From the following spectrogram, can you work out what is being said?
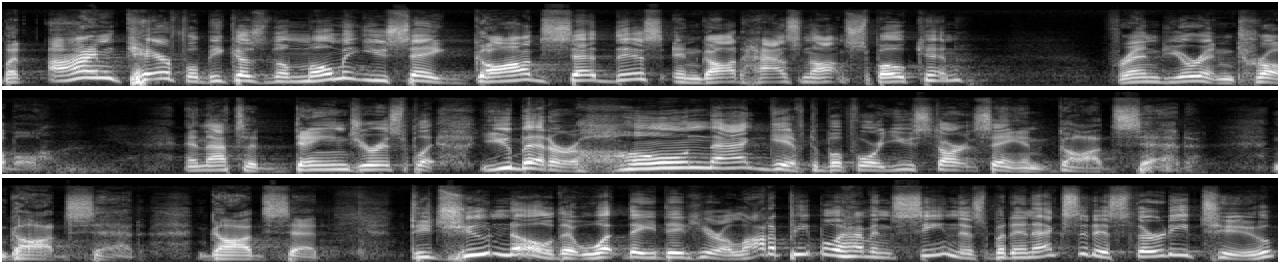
But I'm careful because the moment you say, God said this and God has not spoken, friend, you're in trouble and that's a dangerous place. You better hone that gift before you start saying, God said. God said, God said. Did you know that what they did here? A lot of people haven't seen this, but in Exodus 32,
